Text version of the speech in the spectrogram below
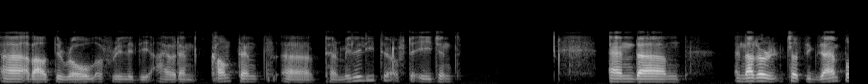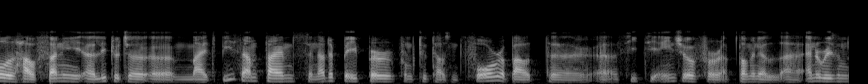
uh, about the role of really the iodine content uh, per milliliter of the agent. And um, Another just example how funny uh, literature uh, might be sometimes. Another paper from 2004 about uh, uh CT angio for abdominal uh, aneurysms.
